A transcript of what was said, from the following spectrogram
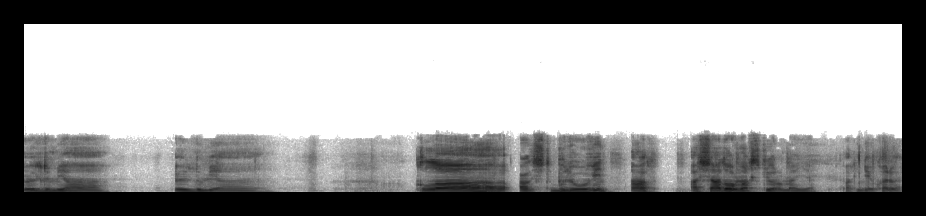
Öldüm ya. Öldüm ya. Kla. Al işte Blue Win. Al. Aşağıda olmak istiyorum ben ya. Bak yine yukarı ver.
